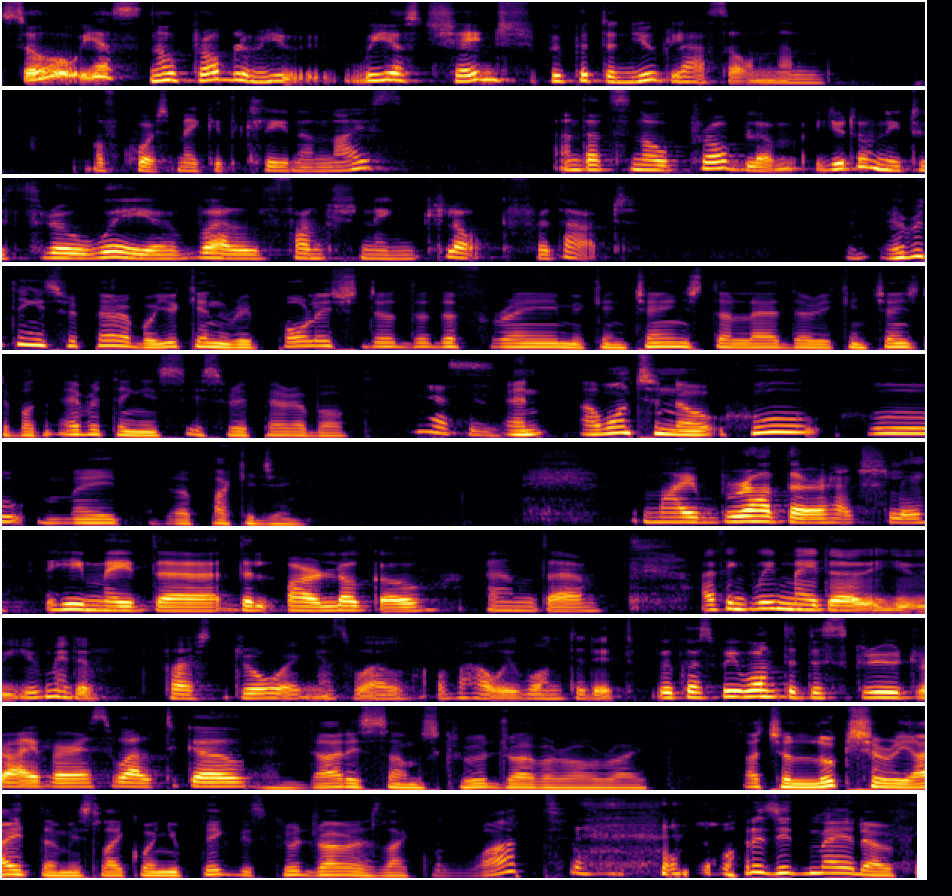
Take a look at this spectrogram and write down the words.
so yes, no problem. You we just change. We put the new glass on, and of course make it clean and nice, and that's no problem. You don't need to throw away a well-functioning clock for that. And everything is repairable. You can repolish the, the, the frame. You can change the leather. You can change the button. Everything is is repairable. Yes. And I want to know who who made the packaging my brother actually he made the, the our logo. And um, i think we made a you, you made a first drawing as well of how we wanted it. Because we wanted the screwdriver as well to go. And that is some screwdriver all right such a luxury item. It's like when you pick the screwdriver, it's like, what? what is it made of?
